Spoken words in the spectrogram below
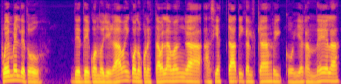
Pueden ver de todo. Desde cuando llegaban y cuando conectaban la manga, hacía estática el carro y cogía candela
